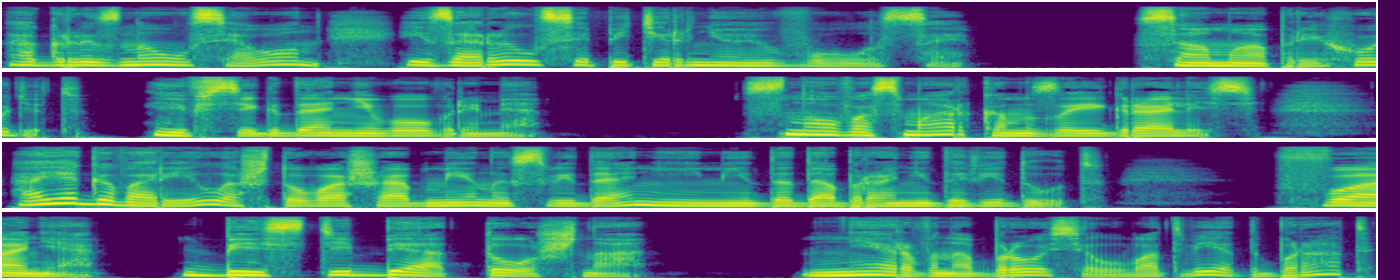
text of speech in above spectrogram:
Огрызнулся он и зарылся пятернёй в волосы. «Сама приходит и всегда не вовремя». Снова с Марком заигрались. А я говорила, что ваши обмены свиданиями до добра не доведут. «Фаня, без тебя тошно!» Нервно бросил в ответ брат,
